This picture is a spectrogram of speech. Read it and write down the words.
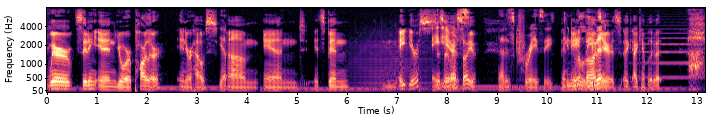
we're sitting in your parlor in your house. Yep. Um, and it's been eight years Eight since I last saw you. That is crazy. Been Can eight you long believe it? years. I, I can't believe it. Ah,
